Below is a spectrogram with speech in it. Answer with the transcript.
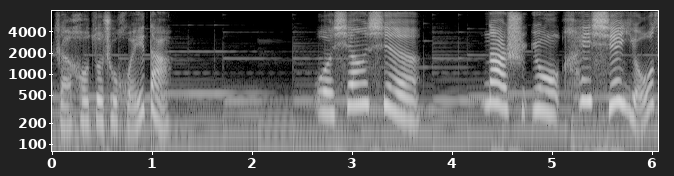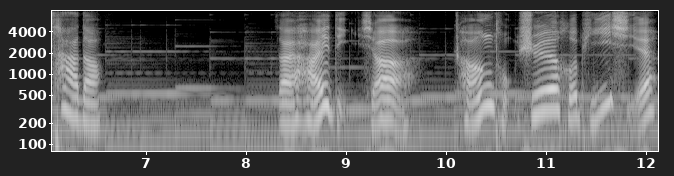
然后做出回答：“我相信。”那是用黑鞋油擦的，在海底下，长筒靴和皮鞋。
